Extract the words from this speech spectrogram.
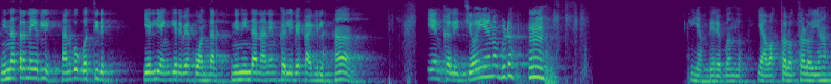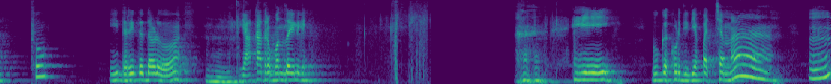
ನಿನ್ನ ಹತ್ರನೇ ಇರ್ಲಿ, ನನಗೂ ಗೊತ್ತಿದೆ. ಎಲ್ಲಿ ಹೆಂಗಿರ್ಬೇಕು ಅಂತ. ನಿನ್ನಿಂದ ನಾನೇನ್ ಕಲಿಬೇಕಾಗಿಲ್ಲ. ಹಾ. ಏನ್ ಕಲಿದ್ಯೋ ಏನೋ ಬಿಡು. ಹ್ಮ್. ಎಂಬೇರೆ ಬಂದ್ಲು. ಯಾವಾಗ ತಲೋಗ್ತಾಳೋ ಏನೋ. ಥೂ. ಈ ದರಿದ್ರದಳು ಯಾಕಾದ್ರೂ ಬಂದ್ಲ ಇಲ್ಲಿಗೆ. ಏ ಗುಗ್ಗ ಕುಡ್ದಿದ್ಯಾ ಪಚ್ಚಮ್ಮ? ಹ್ಮ್?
